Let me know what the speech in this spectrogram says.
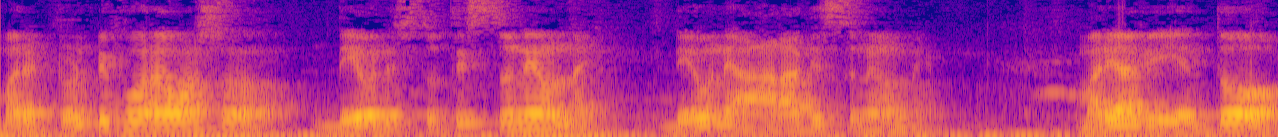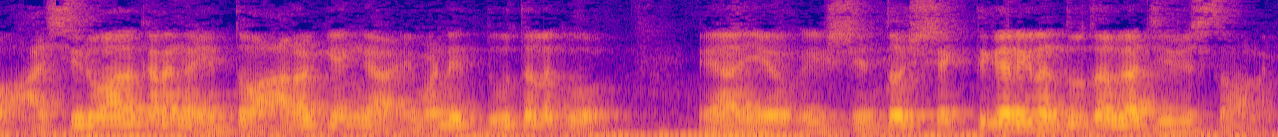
మరి ట్వంటీ ఫోర్ అవర్స్ దేవుని స్థుతిస్తూనే ఉన్నాయి. దేవుని ఆరాధిస్తూనే ఉన్నాయి. మరి అవి ఎంతో ఆశీర్వాదకరంగా ఎంతో ఆరోగ్యంగా ఏమంటే దూతలకు ఎంతో శక్తి కలిగిన దూతలుగా జీవిస్తూ ఉన్నాయి.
